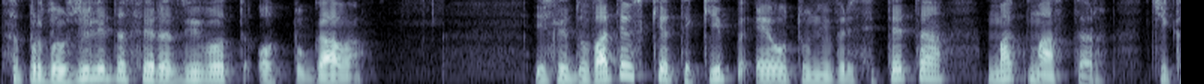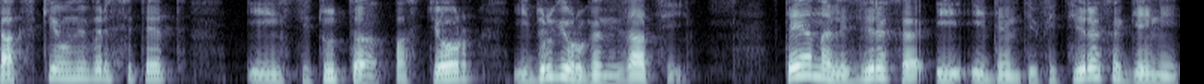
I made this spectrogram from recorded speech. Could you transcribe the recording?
са продължили да се развиват от тогава. Изследователският екип е от университета Макмастър, Чикагския университет и Института Пастьор и други организации. Те анализираха и идентифицираха гени,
